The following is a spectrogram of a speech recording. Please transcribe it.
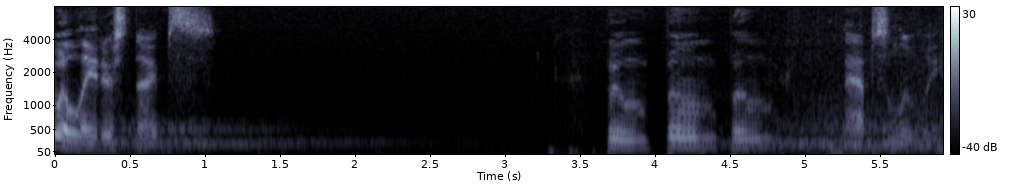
Will later, Snipes. Boom, boom, boom. Absolutely.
